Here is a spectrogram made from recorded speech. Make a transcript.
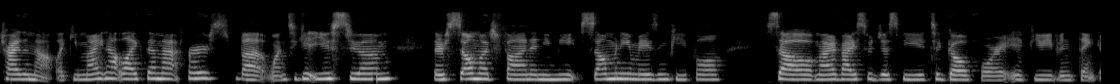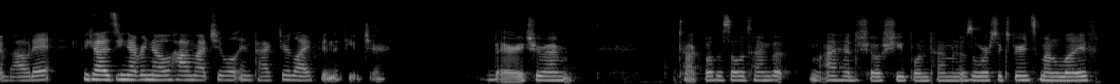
try them out. Like you might not like them at first, but once you get used to them, they're so much fun and you meet so many amazing people. So my advice would just be to go for it if you even think about it, because you never know how much it will impact your life in the future. Very true. I'm I talk about this all the time, but I had to show sheep one time and it was the worst experience of my life.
